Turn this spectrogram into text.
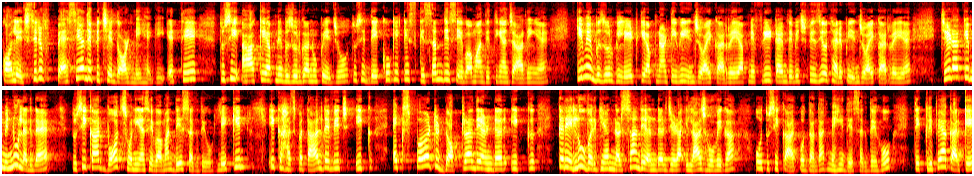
ਕਾਲਜ ਸਿਰਫ ਪੈਸਿਆਂ ਦੇ ਪਿੱਛੇ ਦੌੜ ਨਹੀਂ ਹੈਗੀ। ਇੱਥੇ ਤੁਸੀਂ ਆ ਕੇ ਆਪਣੇ ਬਜ਼ੁਰਗਾਂ ਨੂੰ ਭੇਜੋ, ਤੁਸੀਂ ਦੇਖੋ ਕਿ ਕਿਸ ਕਿਸਮ ਦੀ ਸੇਵਾਵਾਂ ਦਿੱਤੀਆਂ ਜਾ ਰਹੀਆਂ ਕਿਵੇਂ ਬਜ਼ੁਰਗ ਲੇਟ ਕੇ ਆਪਣਾ ਟੀਵੀ ਇੰਜੋਏ ਕਰ ਰਹੇ ਆ ਆਪਣੇ ਫ੍ਰੀ ਟਾਈਮ ਦੇ ਵਿੱਚ ਫਿਜ਼ੀਓਥੈਰੇਪੀ ਇੰਜੋਏ ਕਰ ਰਹੇ ਹੈ। ਜਿਹੜਾ ਕਿ ਮੈਨੂੰ ਲੱਗਦਾ ਹੈ, ਤੁਸੀਂ ਘਰ ਬਹੁਤ ਸੋਹਣੀਆਂ ਸੇਵਾਵਾਂ ਦੇ ਸਕਦੇ ਹੋ। ਲੇਕਿਨ ਇੱਕ ਹਸਪਤਾਲ ਦੇ ਵਿੱਚ ਇੱਕ ਐਕਸਪਰਟ ਡਾਕਟਰਾਂ ਦੇ ਅੰਡਰ ਇੱਕ ਘਰੇਲੂ ਵਰਗੀਆਂ ਨਰਸਾਂ ਦੇ ਅੰਦਰ ਜਿਹੜਾ ਇਲਾਜ ਹੋਵੇਗਾ, ਉਹ ਤੁਸੀਂ ਘਰ ਉਦਾਂ ਦਾ ਨਹੀਂ ਦੇ ਸਕਦੇ ਹੋ। ਤੇ ਕਿਰਪਿਆ ਕਰਕੇ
